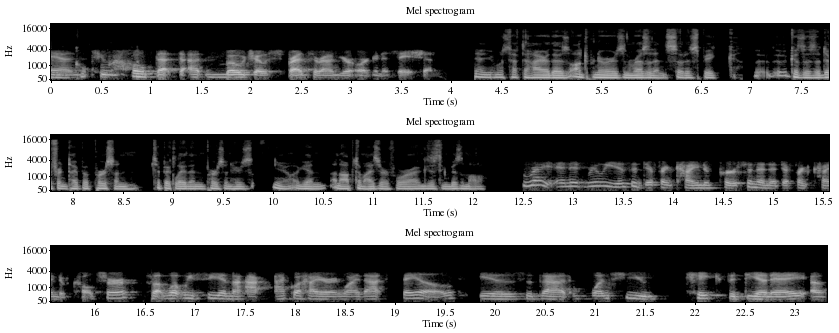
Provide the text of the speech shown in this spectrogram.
and cool. to hope that that uh, mojo spreads around your organization. Yeah, you must have to hire those entrepreneurs and residents, so to speak, uh, uh, because there's a different type of person typically than a person who's, you know, again, an optimizer for an existing business model. Right, and it really is a different kind of person and a different kind of culture. But what we see in the acqui-hire and why that fails is that once you take the DNA of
